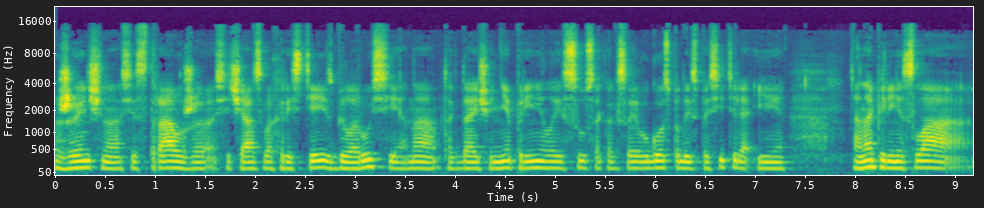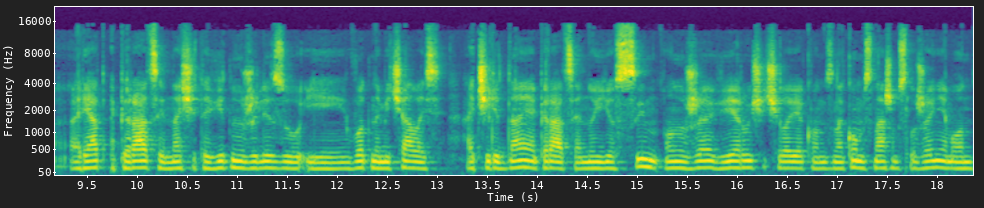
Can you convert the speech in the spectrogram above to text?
женщина, сестра уже сейчас во Христе из Белоруссии, она тогда еще не приняла Иисуса как своего Господа и Спасителя, и она перенесла ряд операций на щитовидную железу, и вот намечалась очередная операция, но ее сын, он уже верующий человек, он знаком с нашим служением, он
